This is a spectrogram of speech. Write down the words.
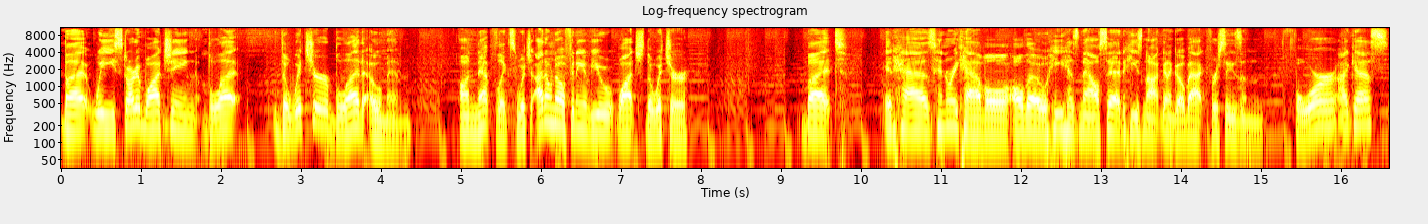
But we started watching Blood The Witcher Blood Omen on Netflix, which I don't know if any of you watch The Witcher but it has Henry Cavill, although he has now said he's not going to go back for season four, I guess.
